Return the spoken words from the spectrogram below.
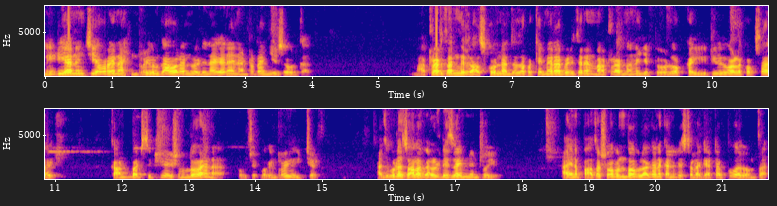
మీడియా నుంచి ఎవరైనా ఇంటర్వ్యూలు కావాలని వెళ్ళినా కానీ ఆయన ఎంటర్టైన్ చేసేవాడు కాదు. మాట్లాడతాను మీరు రాసుకోండి అంతే తప్ప కెమెరా పెడితే నేను మాట్లాడనని చెప్పేవాడు ఒక్క ఈటీవీ వాళ్ళకు ఒకసారి కాన్బర్ట్ సిచ్యుయేషన్లో ఆయన ఒక ఒక ఇంటర్వ్యూ ఇచ్చాడు. అది కూడా చాలా వెల్ డిజైన్డ్ ఇంటర్వ్యూ. ఆయన పాత శోభన్ బాబు లాగానే కనిపిస్తాడు ఆ గెటప్ అదంతా.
